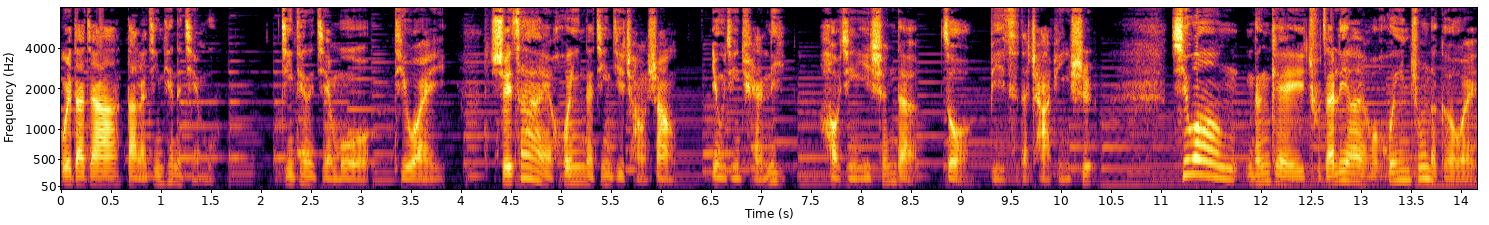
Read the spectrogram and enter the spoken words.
为大家带来今天的节目。今天的节目题为《谁在婚姻的竞技场上用尽全力、耗尽一生的做彼此的差评师》，希望能给处在恋爱和婚姻中的各位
